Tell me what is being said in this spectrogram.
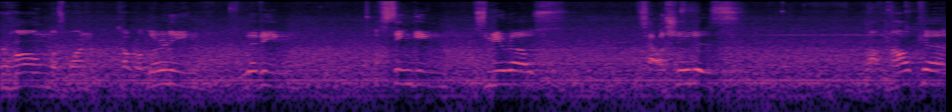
Her home was one of learning, living, of singing, Smiros, Salashudas, Malka,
